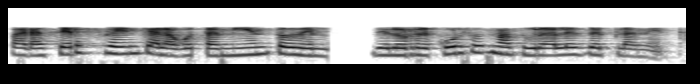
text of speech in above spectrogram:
para hacer frente al agotamiento de los recursos naturales del planeta.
